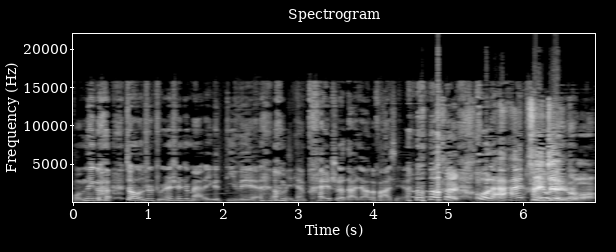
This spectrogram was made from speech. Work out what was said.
我们那个 教导处主任甚至买了一个 DV，然后每天拍摄大家的发型。后来还还有那种？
